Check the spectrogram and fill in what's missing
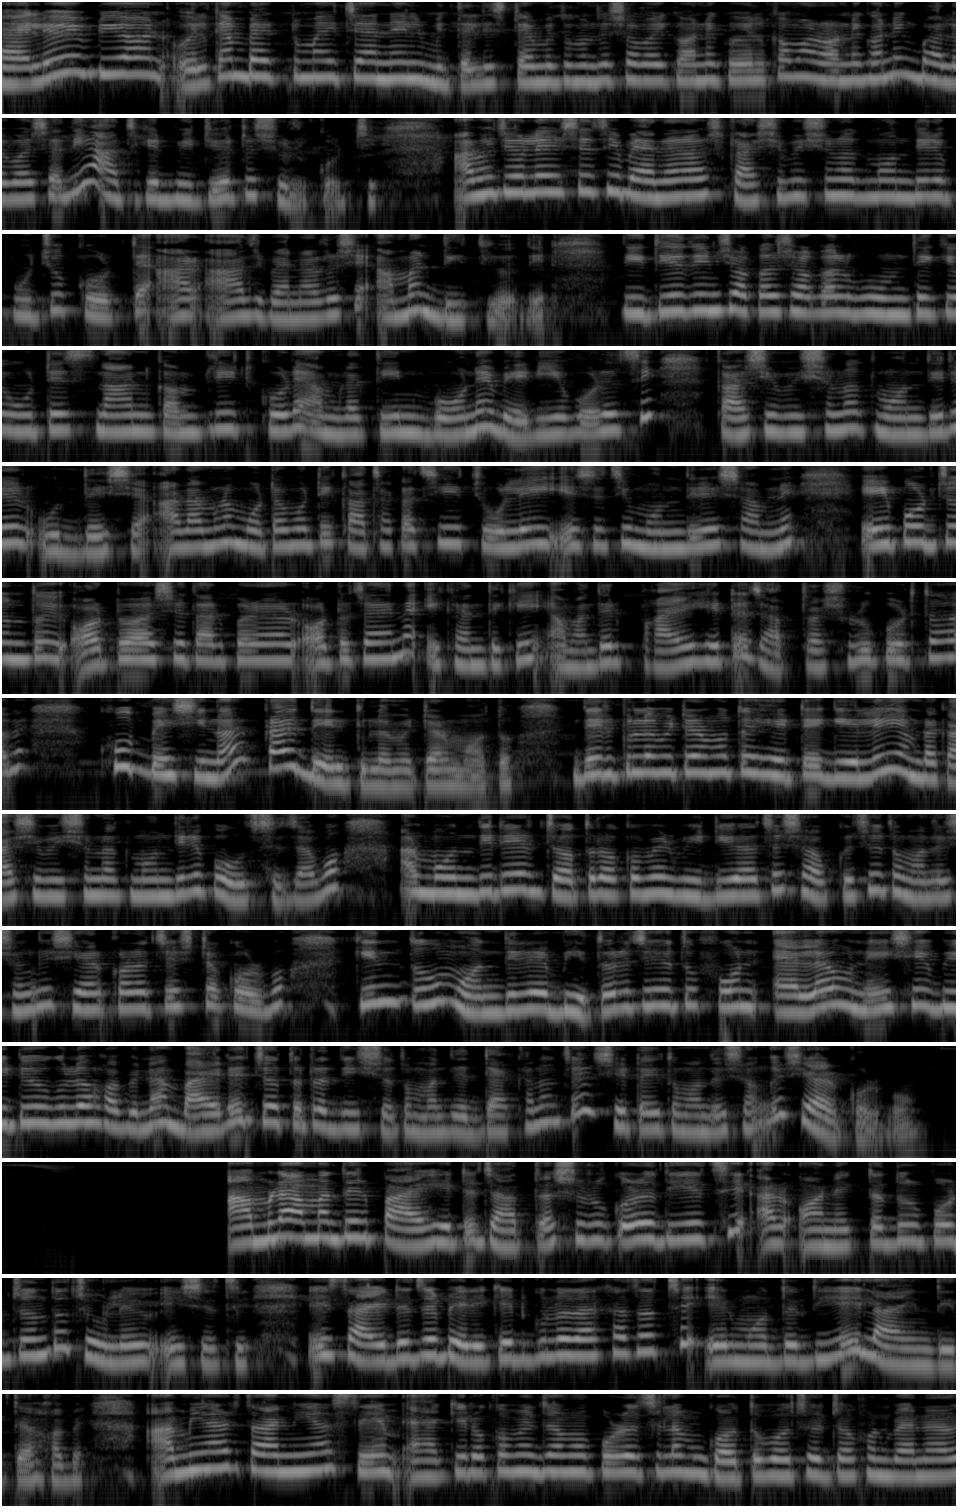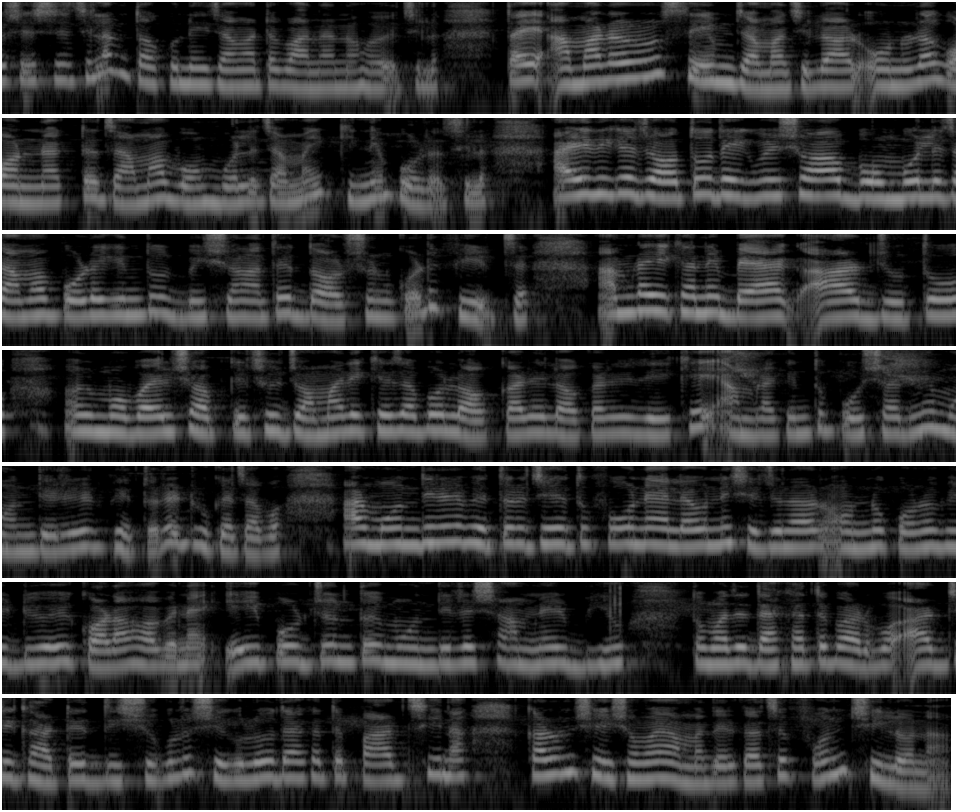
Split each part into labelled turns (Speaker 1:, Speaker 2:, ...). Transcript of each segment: Speaker 1: Hello everyone, welcome back to my channel Mitali's টাইমে তোমাদের সবাইকে অনেক ওয়েলকাম আর অনেক অনেক ভালোবাসা দিয়ে আজকের ভিডিওটা শুরু করছি। আমি চলে এসেছি বেনারস কাশী বিশ্বনাথ মন্দিরে পুজো করতে আর আজ বেনারসে আমার দ্বিতীয় দিন। দ্বিতীয় দিন সকাল সকাল ঘুম থেকে উঠে স্নান কমপ্লিট করে আমরা তিন বোনে বেরিয়ে পড়েছি কাশী বিশ্বনাথ মন্দিরের উদ্দেশ্যে। আর আমরা মোটামুটি কাছাকাছি চলেই এসেছি মন্দিরের সামনে। এই পর্যন্তই অটো আসে, তারপরে আর অটো চায় না, এখান থেকেই আমাদের পায়ে হেঁটে যাত্রা শুরু করতে হবে। খুব বেশি নয় প্রায় দেড় কিলোমিটার মতো। দেড় কিলোমিটার মতো হেঁটে গেলেই আমরা কাশী বিশ্বনাথ মন্দিরে পৌঁছে যাব। আর মন্দিরের যত রকমের ভিডিও আছে সব কিছু তোমাদের সঙ্গে শেয়ার করার চেষ্টা করব। কিন্তু মন্দিরের ভিতরে যেহেতু ফোন অ্যালাউ নেই, সেই ভিডিওগুলো হবে না। বাইরের যতটা দৃশ্য তোমাদের দেখানো যায়, সেটাই তোমাদের সঙ্গে শেয়ার করব। আমরা আমাদের পায়ে হেঁটে যাত্রা শুরু করে দিয়েছি আর অনেকটা দূর পর্যন্ত চলেও এসেছি। এই সাইডে যে ব্যারিকেডগুলো দেখা যাচ্ছে, এর মধ্যে দিয়েই লাইন দিতে হবে। আমি আর তানিয়া সেম একই রকমের জামা পরেছিলাম। গত বছর যখন বেনারস এসেছিলাম, তখন এই জামাটা বানানো হয়েছিল। তাই আমারও সেম জামা ছিল আর অনুরাগ অন্য একটা জামা বোম্বলে জামাই কিনে পরেছিল। আর এদিকে যত দেখবে সব বোম্বলে জামা পরে কিন্তু বিশ্বনাথের দর্শন করে ফিরছে। আমরা এখানে ব্যাগ আর জুতো, মোবাইল সব কিছু জমা রেখে যাব লকারে লকারে রেখে আমরা কিন্তু প্রসাদ নিয়ে মন্দিরের ভেতরে ঢুকে যাব। আর মন্দিরের ভেতরে যেহেতু ফোন অ্যালাউ নেই, সেজন্য আর অন্য কোনো ভিডিওই করা হবে না। এই পর্যন্তই মন্দিরের সামনের ভিউ তোমাদের দেখাতে পারব। আর যে ঘাটের দৃশ্যগুলো, সেগুলোও দেখাতে পারছি না, কারণ সেই সময় আমাদের কাছে ফোন ছিল না।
